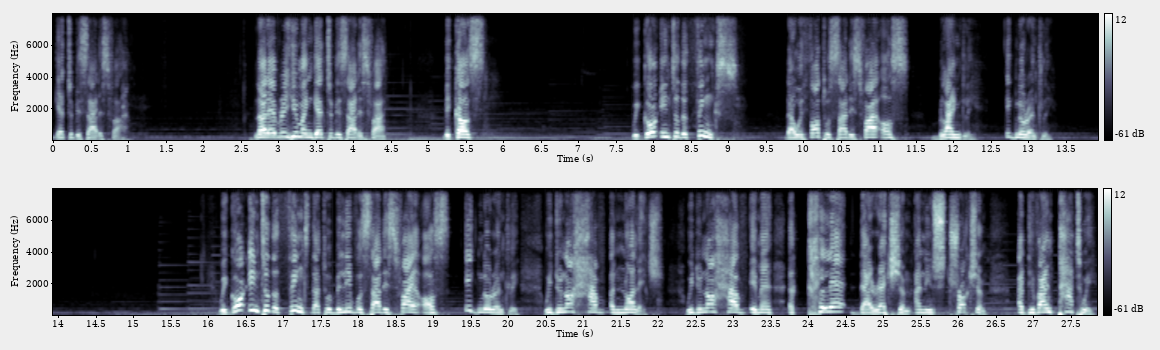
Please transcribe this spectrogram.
get to be satisfied. Not every human get to be satisfied because we go into the things that we thought would satisfy us blindly, ignorantly. We go into the things that we believe will satisfy us ignorantly. We do not have a knowledge. We do not have, amen, a clear direction, an instruction, a divine pathway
